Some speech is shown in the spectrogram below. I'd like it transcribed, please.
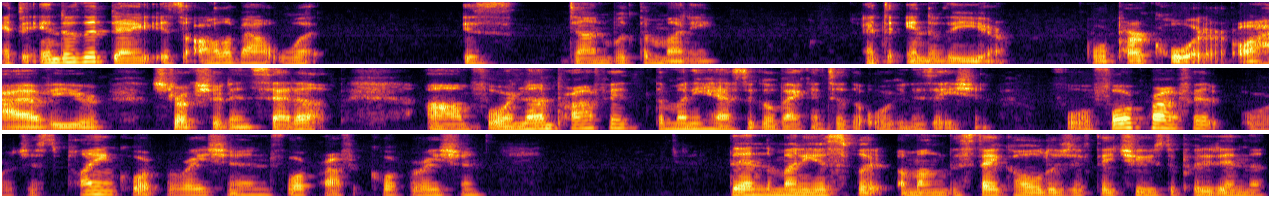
At the end of the day, it's all about what is done with the money at the end of the year or per quarter or however you're structured and set up. Um, for a nonprofit, the money has to go back into the organization. For a for profit or just plain corporation, for profit corporation, then the money is split among the stakeholders. If they choose to put it in the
